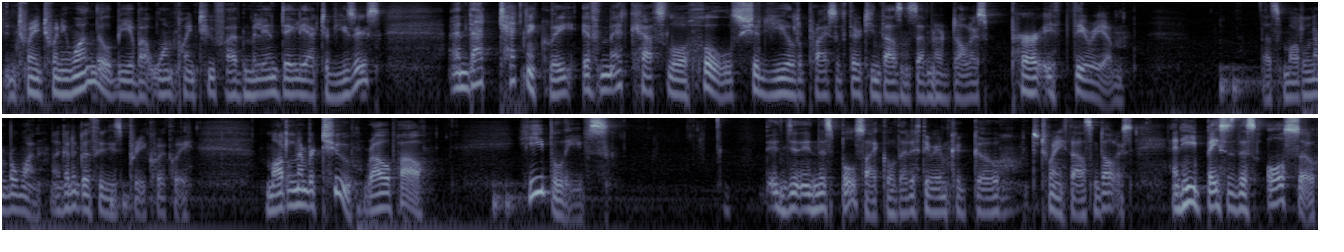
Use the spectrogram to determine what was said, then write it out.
in 2021 there will be about 1.25 million daily active users. And that technically, if Metcalfe's law holds, should yield a price of $13,700 per Ethereum. That's model number one. I'm going to go through these pretty quickly. Model number two, Raoul Pal. He believes in, in this bull cycle that Ethereum could go to $20,000. And he bases this also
